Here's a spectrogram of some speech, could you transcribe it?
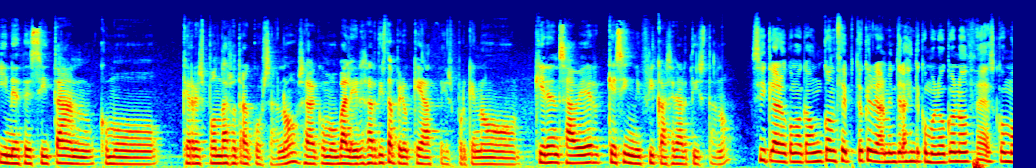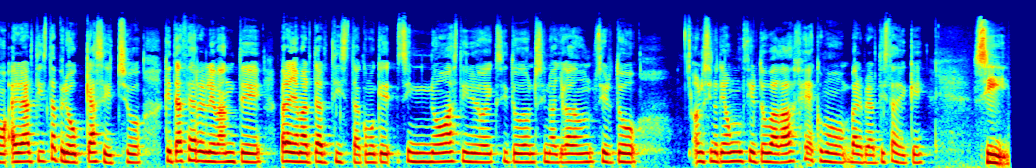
y necesitan como que respondas otra cosa, ¿no? O sea, como, vale, eres artista, pero ¿qué haces? Porque no quieren saber qué significa ser artista, ¿no? Sí, claro, como acá un concepto que realmente la gente como no conoce es como, eres artista, pero ¿qué has hecho? ¿Qué te hace relevante para llamarte artista? Como que si no has tenido éxito, si no has llegado a un cierto o si no tienen un cierto bagaje, es como, vale, pero artista de qué? Sí,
